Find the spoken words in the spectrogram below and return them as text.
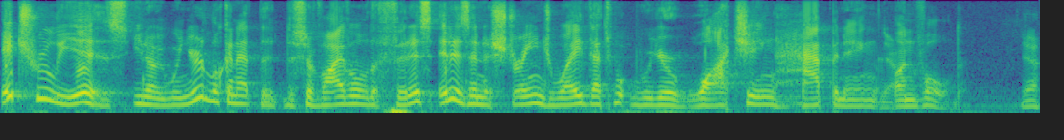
it truly is. You know, when you're looking at the, the survival of the fittest, it is in a strange way. That's what you're watching happening unfold. yeah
